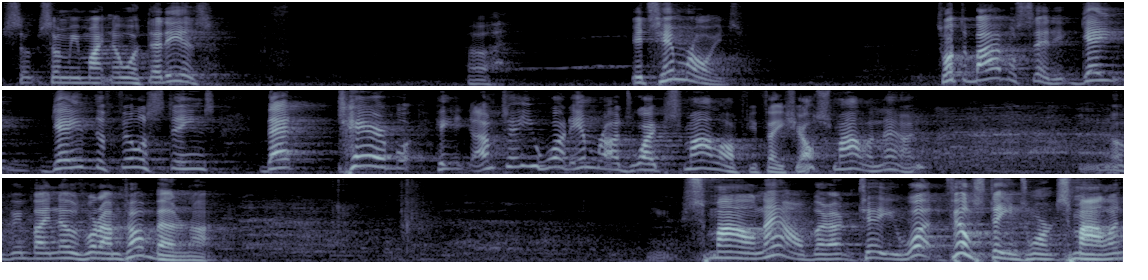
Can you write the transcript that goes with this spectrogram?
Some, of you might know what that is. Uh, it's hemorrhoids. It's what the Bible said. It gave, gave the Philistines that terrible. He, I'm telling you what, emerods wipe smile off your face. Y'all smiling now. I don't know if anybody knows what I'm talking about or not. Smile now, but I can tell you what, Philistines weren't smiling.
